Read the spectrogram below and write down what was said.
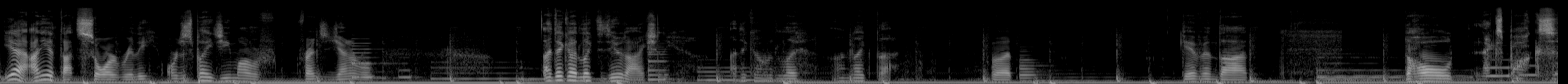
Yeah, I need that sword really, or just play Gmod with friends in general. I think I'd like to do that actually. I think I would like. I'd like that but given that the whole Nextbox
